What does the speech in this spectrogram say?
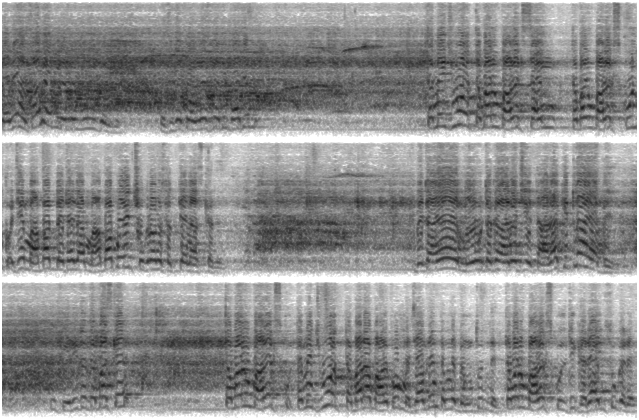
પહેલે હસાવે આપણે હું કહું છું. પછી તો કોંગ્રેસમાંથી ભાજપ. તમે જુઓ, તમારું બાળક સાઈન, તમારું બાળક સ્કૂલ જે મા બાપ બેઠા છે મા બાપો જ છોકરાનો સત્યાનાશ કરે બેટા, એ નેવું ટકા આવે છે. તારા કેટલા આવ્યા ભાઈ? તું કેવી તો તપાસ કર. તમારું બાળક સ્કૂલ- તમે જુઓ, તમારા બાળકો મજા આવે ને તમને ગમતું જ નથી. તમારું બાળક સ્કૂલથી ઘરે આવી શું કરે?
